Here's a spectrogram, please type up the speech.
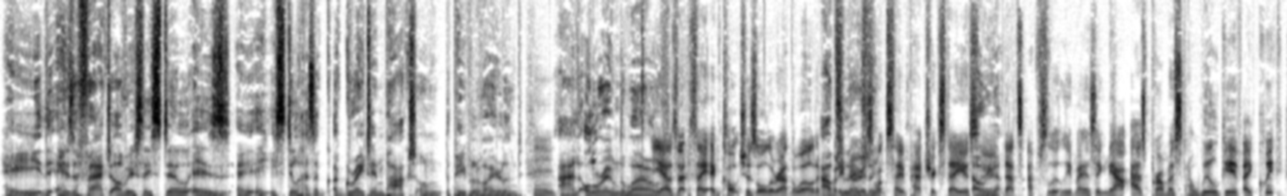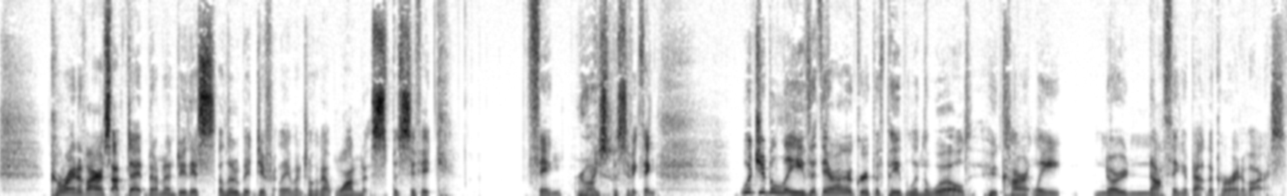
he, his effect obviously still is, uh, he still has a, a great impact on the people of Ireland and all around the world. Hmm. Yeah, I was about to say, and cultures all around the world. Everybody knows Absolutely. what St. Patrick's Day is, so Oh, yeah. that's absolutely amazing. Now, as promised, I will give a quick coronavirus update, but I'm going to do this a little bit differently. I'm going to talk about one specific thing. One Right. specific thing. Would you believe that there are a group of people in the world who currently know nothing about the coronavirus?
